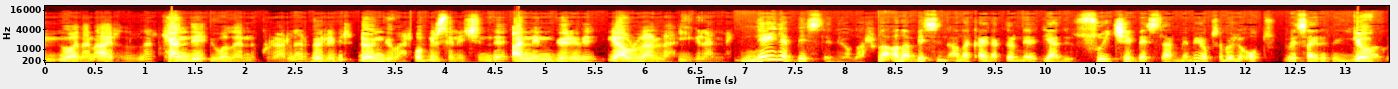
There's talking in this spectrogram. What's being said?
yuvadan ayrılırlar. Kendi yuvalarını kurarlar. Böyle bir döngü var. O bir sene içinde annenin görevi yavrularla ilgilenmek. Neyle besleniyorlar? Ana besin, ana kaynakları ne? Yani su içi beslenme mi yoksa böyle ot vesaire de yiyor Yok.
